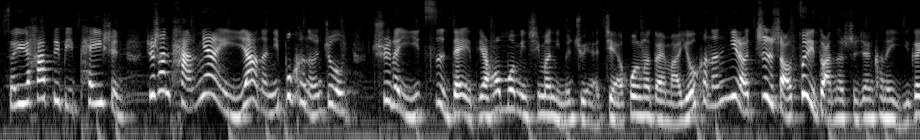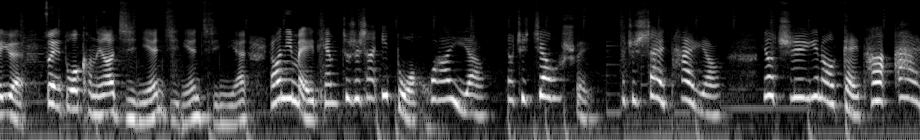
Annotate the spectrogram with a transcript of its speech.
所以 you have to be patient，就像谈恋爱一样的，你不可能就去了一次 date，然后莫名其妙你们结结婚了，对吗？有可能你至少最短的时间可能一个月，最多可能要几年几年几年。然后你每天就是像一朵花一样，要去浇水，要去晒太阳。要去，you know，给他爱。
